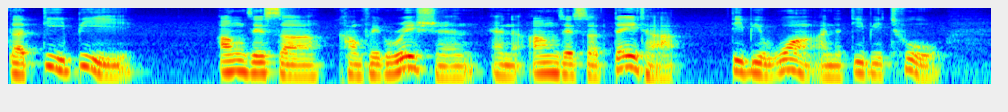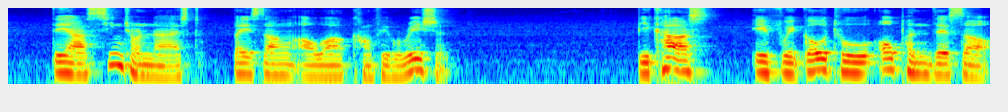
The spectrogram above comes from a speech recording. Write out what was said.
the DB on this uh, configuration and on this uh, data, DB1 and DB2, they are synchronized based on our configuration. Because if we go to open this uh,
